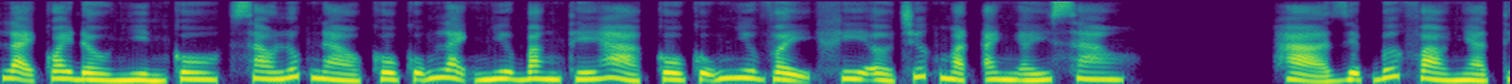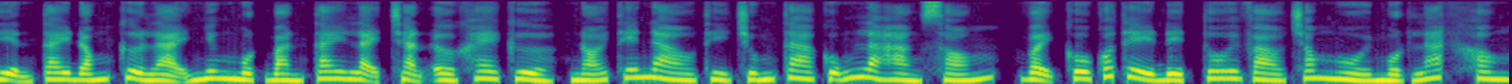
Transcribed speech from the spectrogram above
lại quay đầu nhìn cô, sao lúc nào cô cũng lạnh như băng thế hả cô cũng như vậy khi ở trước mặt anh ấy sao? Hạ Diệp bước vào nhà tiện tay đóng cửa lại nhưng một bàn tay lại chặn ở khe cửa, nói thế nào thì chúng ta cũng là hàng xóm, vậy cô có thể để tôi vào trong ngồi một lát không?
